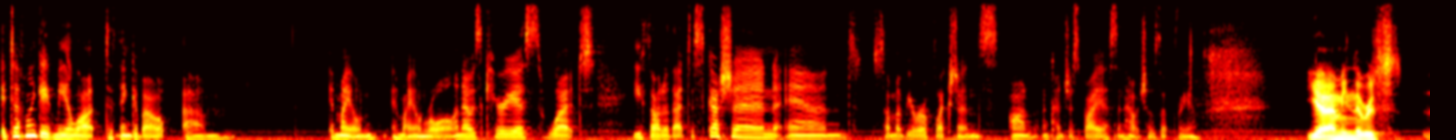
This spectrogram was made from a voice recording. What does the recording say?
it definitely gave me a lot to think about um, in my own in my own role. And I was curious what you thought of that discussion and some of your reflections on unconscious bias and how it shows up for you. Yeah, I mean, there was uh,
